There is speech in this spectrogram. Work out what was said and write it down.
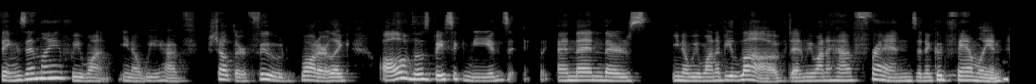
things in life. We want, you know, we have shelter, food, water, like all of those basic needs. And then there's, you know, we want to be loved and we want to have friends and a good family. And,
